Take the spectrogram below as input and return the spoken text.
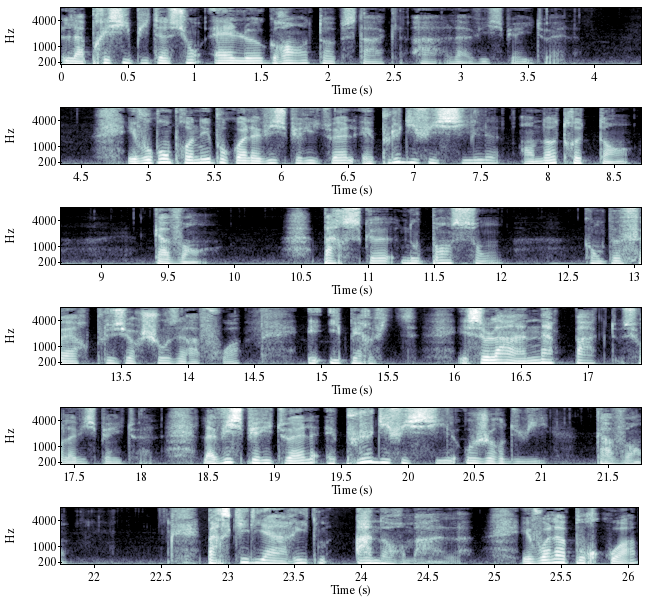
la précipitation est le grand obstacle à la vie spirituelle. Et vous comprenez pourquoi la vie spirituelle est plus difficile en notre temps qu'avant, parce que nous pensons qu'on peut faire plusieurs choses à la fois et hyper vite. Et cela a un impact sur la vie spirituelle. La vie spirituelle est plus difficile aujourd'hui qu'avant, parce qu'il y a un rythme anormal. Et voilà pourquoi,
